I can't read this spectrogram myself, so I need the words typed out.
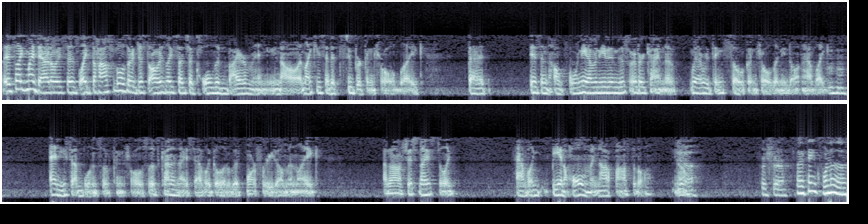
it's like my dad always says, like the hospitals are just always like such a cold environment, you know, and like you said, it's super controlled. Like that isn't helpful when you have an eating disorder, kind of when everything's so controlled and you don't have like Mm-hmm. any semblance of control. So it's kind of nice to have like a little bit more freedom and like I don't know, it's just nice to like have like be in a home and not hospital. you know? For sure. I think one of the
